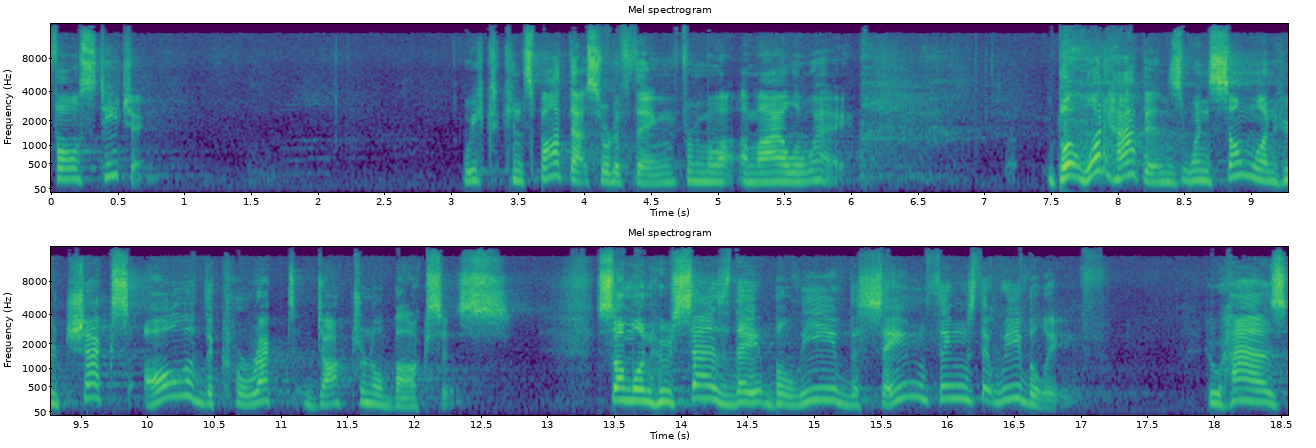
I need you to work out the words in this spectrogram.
false teaching. We can spot that sort of thing from a mile away. But what happens when someone who checks all of the correct doctrinal boxes, someone who says they believe the same things that we believe, who has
